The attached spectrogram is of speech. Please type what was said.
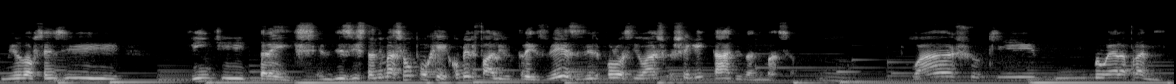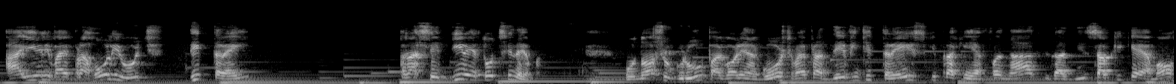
em 1900 23. Ele desiste da animação por quê? Como ele faliu três vezes, ele falou assim: Eu acho que eu cheguei tarde na animação. Eu acho que não era para mim. Aí ele vai para Hollywood de trem para ser diretor de cinema. O nosso grupo, agora em agosto, vai para D23, que para quem é fanático da Disney, sabe o que é? A maior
